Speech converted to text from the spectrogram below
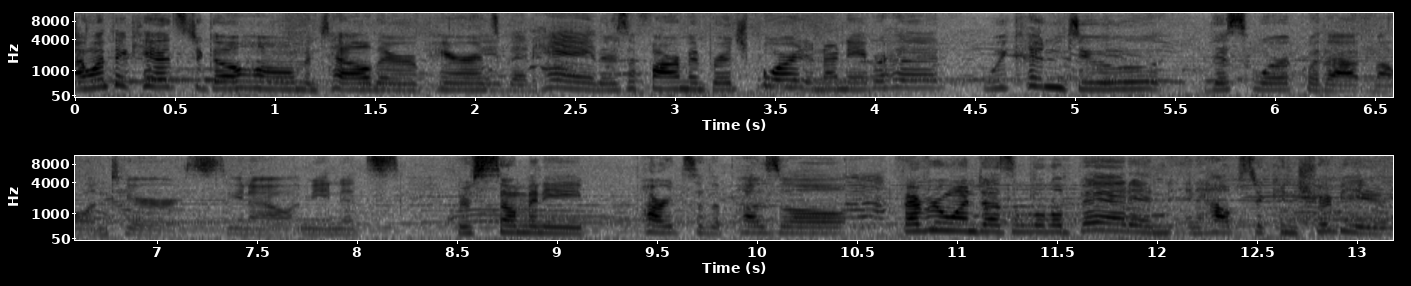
I want the kids to go home and tell their parents that, hey, there's a farm in Bridgeport in our neighborhood. We couldn't do this work without volunteers, you know, I mean, it's there's so many parts of the puzzle. If everyone does a little bit and, and helps to contribute,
